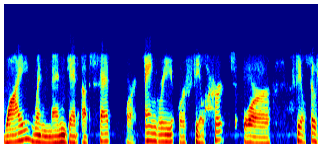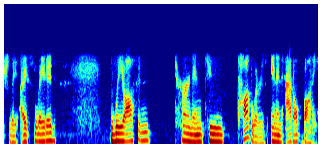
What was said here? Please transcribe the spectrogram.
why when men get upset or angry or feel hurt or feel socially isolated, we often turn into toddlers in an adult body.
